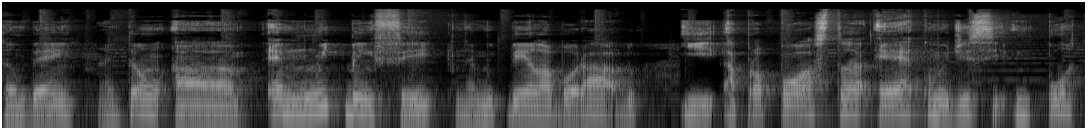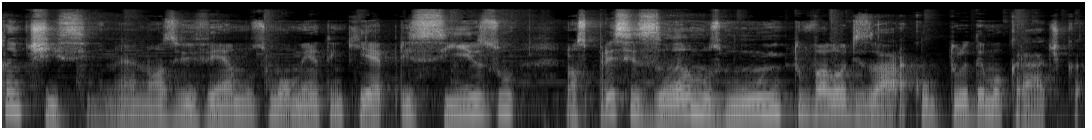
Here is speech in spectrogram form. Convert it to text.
também. Né? Então, uh, é muito bem feito, né? muito bem elaborado. E a proposta é, como eu disse, importantíssima. Né? Nós vivemos um momento em que é preciso, nós precisamos muito valorizar a cultura democrática,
